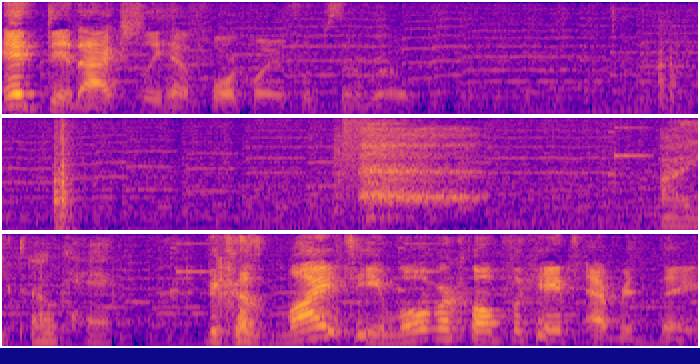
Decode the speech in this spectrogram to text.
it did actually have four coin flips in a row. I. Okay. Because my team overcomplicates everything.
